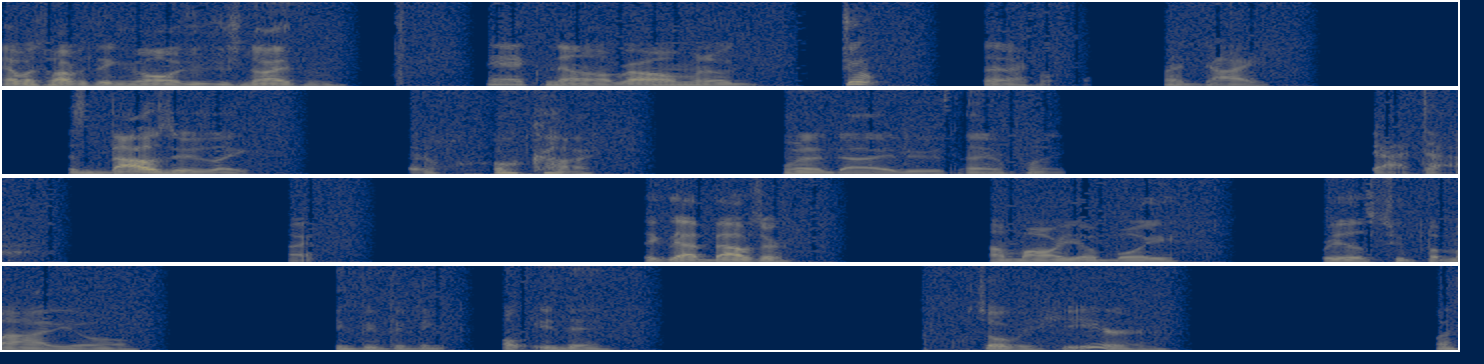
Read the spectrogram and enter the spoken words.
Everyone's probably thinking, oh, you just knife him. Heck no, bro. I'm gonna shoot him. And then I go, I'm gonna die. This Bowser is like, oh god. I'm gonna die, dude. It's not even funny. Die. Alright. Take that, Bowser. I'm Mario, boy. Real Super Mario. Ding, ding, ding, ding. Oh, he's dead. What's over here? What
